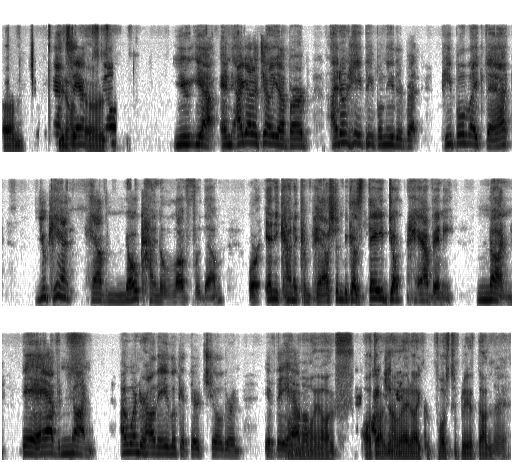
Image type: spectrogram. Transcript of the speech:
Um, And you know, uh, you yeah, and I gotta tell you, Barb, I don't hate people neither, but people like that, you can't have no kind of love for them or any kind of compassion because they don't have any, none. They have none. I wonder how they look at their children if they on have them. my oath. I I don't know how they could possibly have done that.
